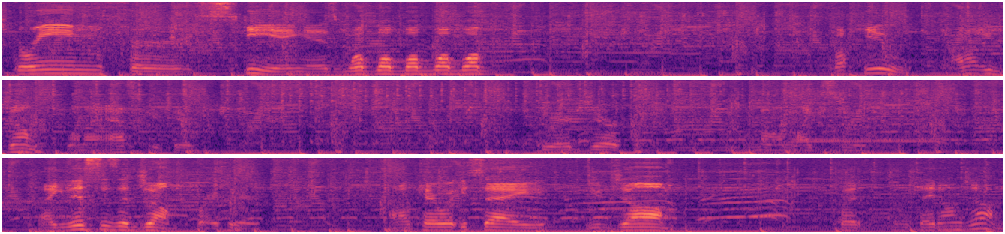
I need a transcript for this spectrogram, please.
scream for skiing is wub, wub, wub, wub, wub. Fuck you. Why don't you jump when I ask you to? You're a jerk. No one likes you. Like, this is a jump right here. I don't care what you say, you jump. But they don't jump.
